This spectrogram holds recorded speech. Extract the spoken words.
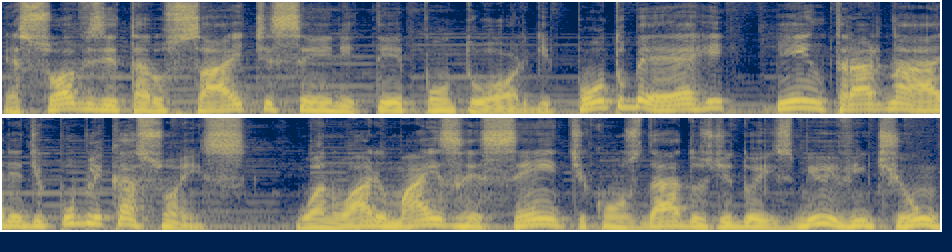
É só visitar o site cnt.org.br e entrar na área de publicações. O anuário mais recente, com os dados de 2021,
